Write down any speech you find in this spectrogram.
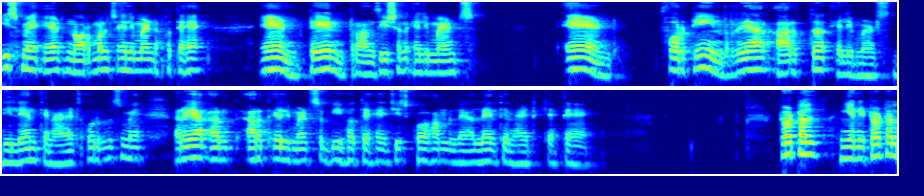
इसमें एट नॉर्मल्स एलिमेंट होते हैं। And ten transition elements and fourteen rare earth elements the lanthanides और उसमें रेयर अर्थ अर्थ एलिमेंट्स भी होते हैं जिसको हम लेंथेनाइट कहते हैं। टोटल यानी टोटल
